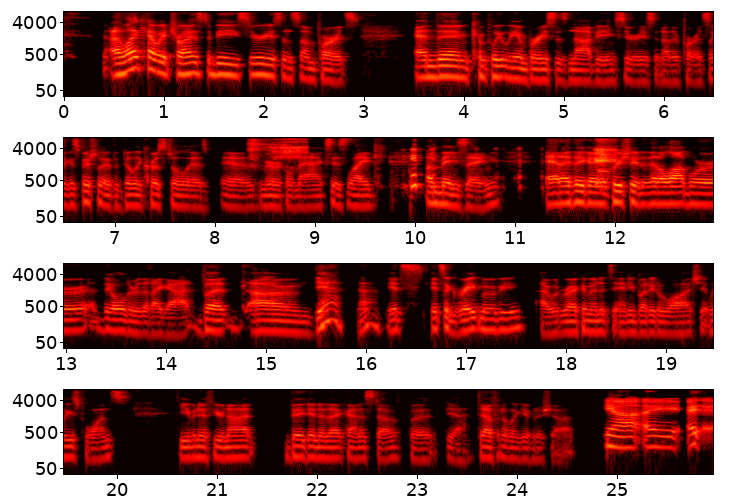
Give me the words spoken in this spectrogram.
i like how it tries to be serious in some parts and then completely embraces not being serious in other parts like especially like the billy crystal as as miracle max is like amazing and I think I appreciated that a lot more the older that I got. But um, yeah, it's it's a great movie. I would recommend it to anybody to watch at least once, even if you're not big into that kind of stuff. But yeah, definitely give it a shot. Yeah, I, I,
